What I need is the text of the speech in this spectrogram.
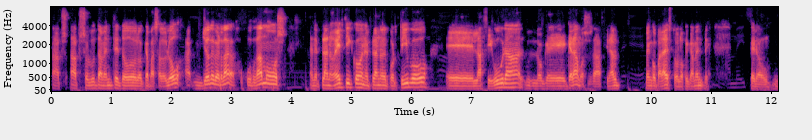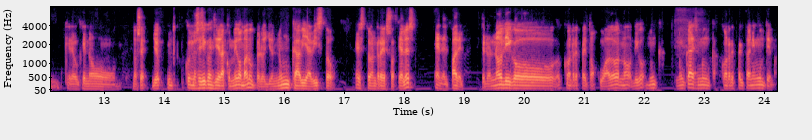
absolutamente todo lo que ha pasado. Luego, yo de verdad, juzgamos en el plano ético, en el plano deportivo, eh, la figura, lo que queramos. O sea, al final vengo para esto, lógicamente. Pero creo que no, no sé, yo no sé si coincidirás conmigo, Manu, pero yo nunca había visto esto en redes sociales en el pádel. Pero no digo con respecto a un jugador, no, digo nunca. Nunca es nunca, con respecto a ningún tema.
